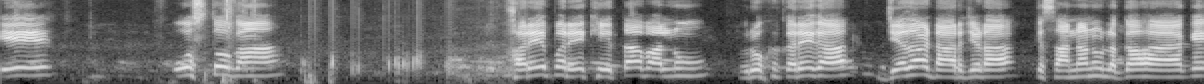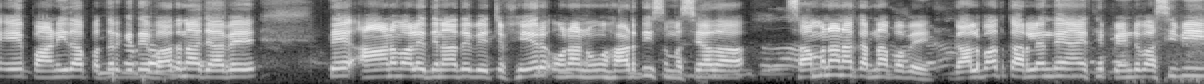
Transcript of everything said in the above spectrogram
ਇਹ ਉਸ ਤੋਂ ਗਾਂ ਹਰੇ ਭਰੇ ਖੇਤਾਂ ਵੱਲ ਨੂੰ ਰੁਖ ਕਰੇਗਾ, ਜਿਹਦਾ ਡਰ ਜਿਹੜਾ ਕਿਸਾਨਾਂ ਨੂੰ ਲੱਗਾ ਹੋਇਆ ਹੈ ਕਿ ਇਹ ਪਾਣੀ ਦਾ ਪੱਧਰ ਕਿਤੇ ਵੱਧ ਨਾ ਜਾਵੇ ਤੇ ਆਉਣ ਵਾਲੇ ਦਿਨਾਂ ਦੇ ਵਿੱਚ ਫਿਰ ਉਹਨਾਂ ਨੂੰ ਹੜ੍ਹ ਦੀ ਸਮੱਸਿਆ ਦਾ ਸਾਹਮਣਾ ਨਾ ਕਰਨਾ ਪਵੇ। ਗੱਲਬਾਤ ਕਰ ਲੈਂਦੇ ਆ ਇੱਥੇ ਪਿੰਡ ਵਾਸੀ ਵੀ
